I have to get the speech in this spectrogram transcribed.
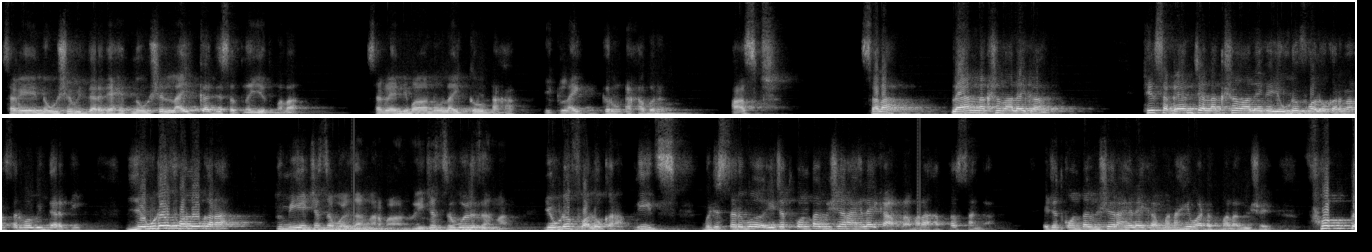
सगळे नऊशे विद्यार्थी आहेत. नऊशे लाईक का दिसत नाहीयेत मला? सगळ्यांनी बाळांनो लाईक करून टाका. एक लाईक करून टाका बरं. फास्ट चला. प्लॅन लक्षात आलाय का? हे सगळ्यांच्या लक्षात आलंय का? एवढं फॉलो करणार सर्व विद्यार्थी? एवढं फॉलो करा. तुम्ही याच्या जवळ जाणार बाळांनो. याच्या जवळ जाणार. एवढं फॉलो करा. प्लीज म्हणजे सर्व याच्यात कोणता विषय राहिलाय का आपला? मला आत्ताच सांगा. याच्यात कोणता विषय राहिलाय का? मलाही वाटत मला विषय. फक्त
